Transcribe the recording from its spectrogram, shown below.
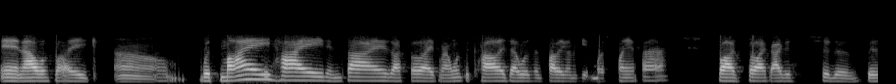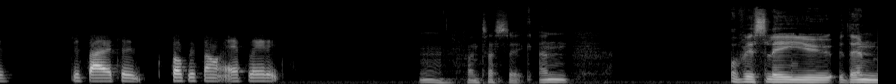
And I was like, um, with my height and size, I feel like when I went to college, I wasn't probably going to get much playing time. So I feel like I just should have just decided to focus on athletics. Fantastic. And obviously you then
